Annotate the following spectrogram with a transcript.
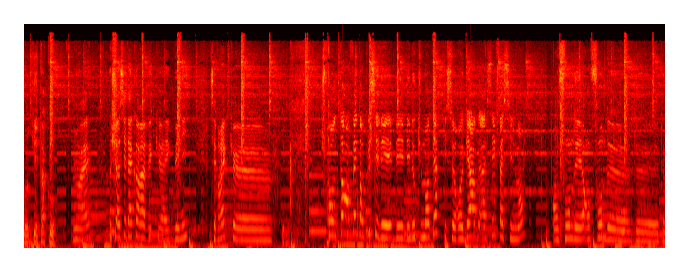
Ok, Taco. Ouais, moi je suis assez d'accord avec, euh, avec Benny. C'est vrai que je prends le temps, en fait, en plus, c'est des, des- des documentaires qui se regardent assez facilement en fond, des, en fond de, de, de-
